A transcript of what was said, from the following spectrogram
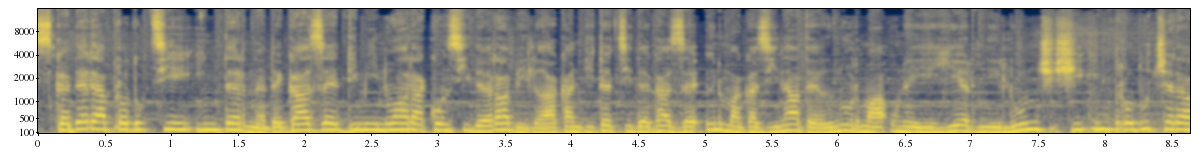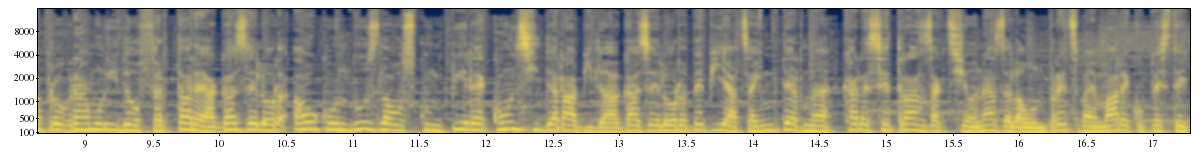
Scăderea producției interne de gaze, diminuarea considerabilă a cantității de gaze înmagazinate în urma unei ierni lungi și introducerea programului de ofertare a gazelor au condus la o scumpire considerabilă a gazelor pe piața internă, care se tranzacționează la un preț mai mare cu peste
